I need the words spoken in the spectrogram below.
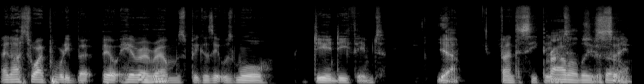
and that's why I probably built Hero Mhm. Realms because it was more D and D themed. Yeah. fantasy themed. Probably so. say.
